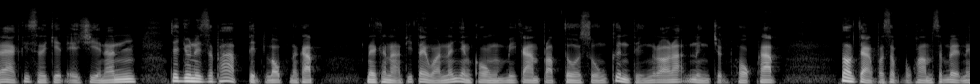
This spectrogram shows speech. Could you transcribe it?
แรกที่เศรษฐกิจเอเชียนั้น จะอยู่ในสภาพติดลบนะครับ ในขณะที่ไต้หวันนั้นยังคงมีการปรับตัวสูงขึ้นถึงร้อยละ 1.6 ครับนอกจากประสบกับความสำเร็จใน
